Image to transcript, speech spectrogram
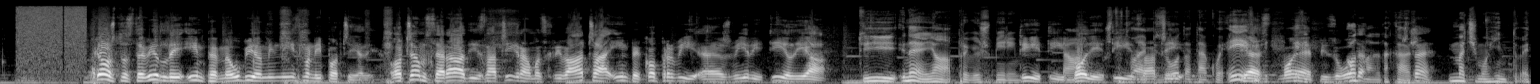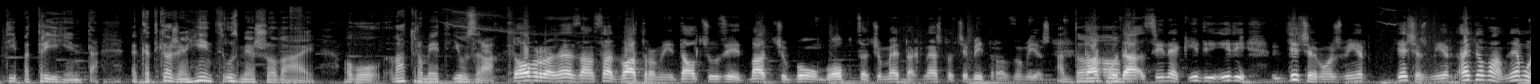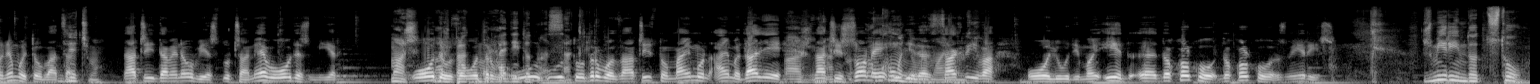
Kao što ste vidjeli, Impe me ubio, mi nismo ni počeli. O čemu se radi, znači igramo skrivača, Impe ko prvi e, žmiri, ti ili ja? Ti, ne, ja prvi žmirim. Ti, ti, Ja, bolje, ti, tvoja znači, epizoda, tako je. E, jest, vidi, moja vidi, epizoda, Odmah da kažem, šta je? imat ćemo hintove, tipa tri hinta. E, Kad kažem hint, uzmeš ovaj, ovo vatromet i u zrak. Dobro, ne znam sad vatromi, da li ću uzeti, bacit ću bombu, opucat ću metak, nešto će bit, razumiješ? A do... Tako da, sinek, idi, idi, gdje ćemo žmir? Gdje ćeš žmir? Ajde ovam, nemoj, nemoj to Gdje bacat. ćemo? Znači, da me ne ubiješ slučajno, evo ovdje žmir. Može, Ovdje uz ovo drvo, uz to drvo, znači isto majmun, ajmo dalje. Znači, Šone idi da se sakriva. O, ljudi moji, i, e, do koliko, do koliko žmiriš? Žmirim do 100.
